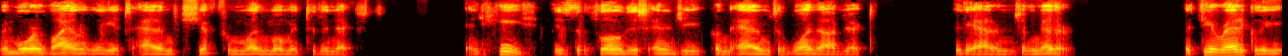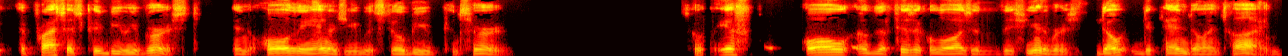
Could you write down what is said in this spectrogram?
the more violently its atoms shift from one moment to the next. And heat is the flow of this energy from the atoms of one object to the atoms of another. But theoretically, the process could be reversed and all the energy would still be conserved. So if all of the physical laws of this universe don't depend on time,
